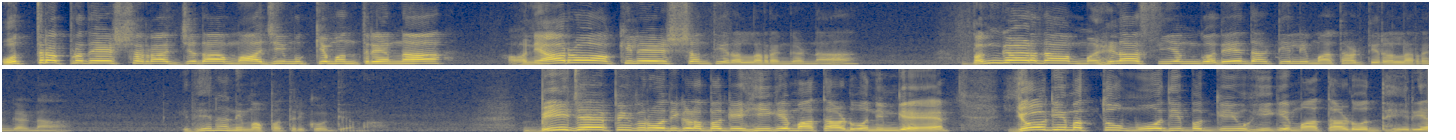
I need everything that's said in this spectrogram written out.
ಉತ್ತರ ಪ್ರದೇಶ ರಾಜ್ಯದ ಮಾಜಿ ಮುಖ್ಯಮಂತ್ರಿಯನ್ನ ಅವನ್ಯಾರೋ ಅಖಿಲೇಶ್ ಅಂತೀರಲ್ಲ ರಂಗಣ್ಣ? ಬಂಗಾಳದ ಮಹಿಳಾ ಸಿ ಎಂಗೂ ಅದೇ ದಾಟಿಯಲ್ಲಿ ಮಾತಾಡ್ತಿರಲ್ಲ ರಂಗಣ್ಣ? ಇದೇನಾ ನಿಮ್ಮ ಪತ್ರಿಕೋದ್ಯಮ? ಬಿಜೆಪಿ ವಿರೋಧಿಗಳ ಬಗ್ಗೆ ಹೀಗೆ ಮಾತಾಡುವ ನಿಮಗೆ, ಯೋಗಿ ಮತ್ತು ಮೋದಿ ಬಗ್ಗೆಯೂ ಹೀಗೆ ಮಾತಾಡುವ ಧೈರ್ಯ,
